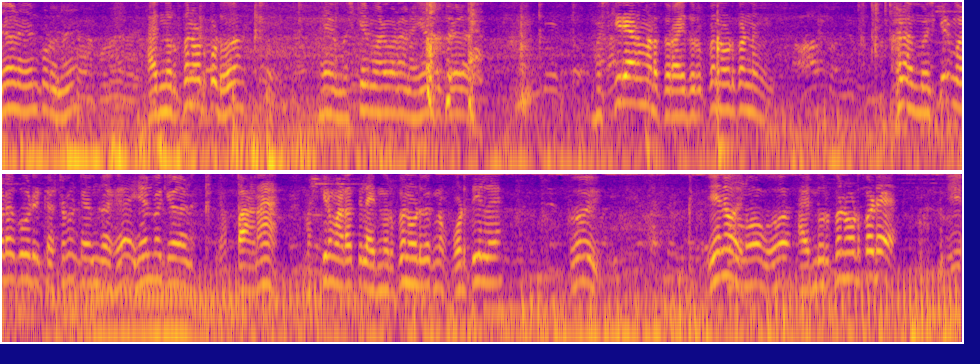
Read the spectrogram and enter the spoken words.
ಹೇಳ ಏನು ಕೊಡೋಣ? ಐದ್ನೂರು ರೂಪಾಯಿ ನೋಡ್ಕೊಡು ಏ ಮುಷ್ಕಿರಿ ಮಾಡ್ಬೇಡ ಏನ್ ಏನು ಹೇಳ. ಮುಷ್ಕಿರಿ ಯಾರು ಮಾಡ್ತಾರ ಐದು ರೂಪಾಯಿ ನೋಡ್ಕೊಂಡು ನಂಗೆ. ಅಣ್ಣ ಮುಷ್ಕಿರಿ ಮಾಡಕ್ ಹೋಗ್ರಿ ಕಸ್ಟಮರ್ ಟೈಮ್ದಾಗ. ಏನು ಬೇಕು ಹೇಳಣ್ಣ. ಯಪ್ಪ ಅಣ್ಣ ಮುಷ್ಕಿರಿ ಮಾಡತ್ತಿಲ್ಲ ಐದ್ನೂರು ರೂಪಾಯಿ ನೋಡ್ಬೇಕು ನಾವು ಕೊಡ್ತಿಲ್ಲ. ಓಯ್. ಏನು? ನೋವು. ಐದ್ನೂರು ರೂಪಾಯಿ ನೋಡ್ಕೊಡೆ ಏ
